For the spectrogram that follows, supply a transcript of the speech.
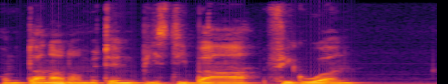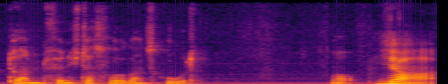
und dann auch noch mit den Beastie Bar Figuren, dann finde ich das wohl ganz gut. Oh. Ja,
